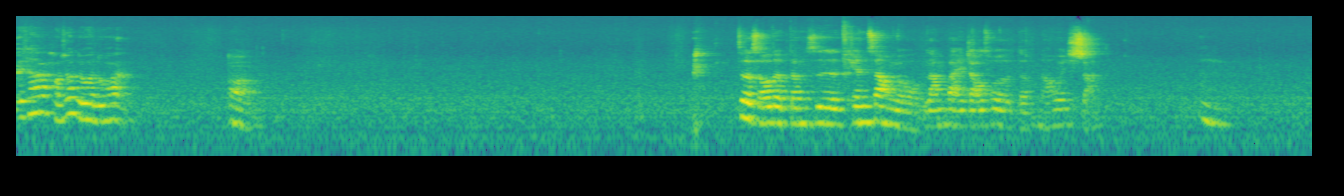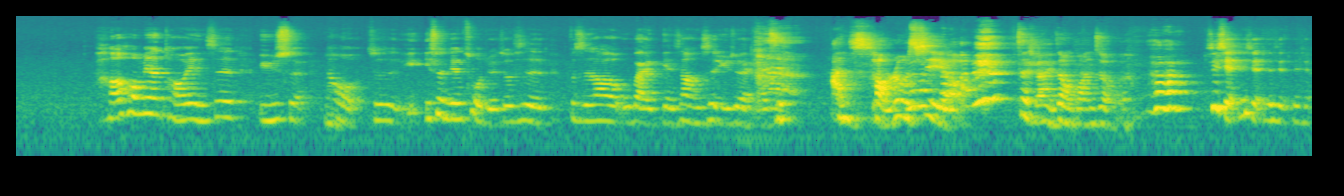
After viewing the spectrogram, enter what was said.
哎、他好像流很多汗。嗯。这个时候的灯是天上有蓝白交错的灯，然后会闪。嗯。然后后面的投影是雨水，那我就是一一瞬间错觉，就是不知道伍佰脸上是雨水还是 汗水。好入戏哦！最喜欢你这种观众了。谢谢谢谢谢谢谢谢。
